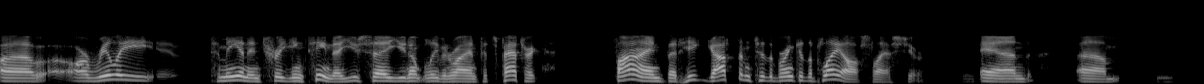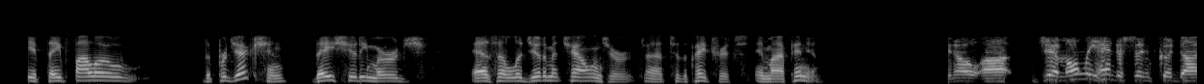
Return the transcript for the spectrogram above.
uh, are really, to me, an intriguing team. Now you say you don't believe in Ryan Fitzpatrick, fine, but he got them to the brink of the playoffs last year, and um, if they follow the projection, they should emerge as a legitimate challenger uh, to the Patriots, in my opinion. You know, uh, Jim, only Henderson could uh,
